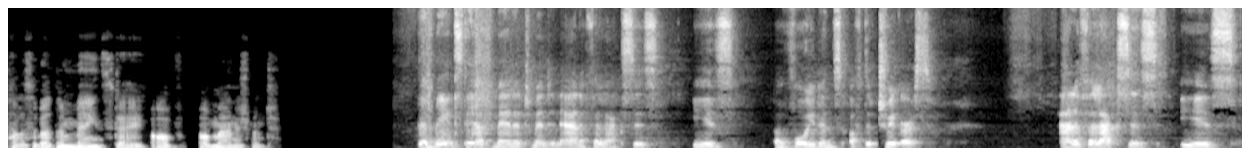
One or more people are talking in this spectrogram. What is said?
Tell us about the mainstay of, of management. The mainstay of management in anaphylaxis is avoidance of the triggers. Anaphylaxis is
